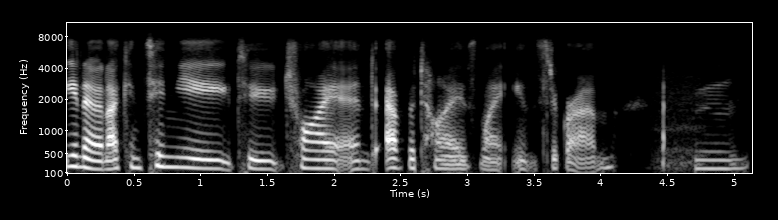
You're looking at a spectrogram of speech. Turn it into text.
You know and i continue to try and advertise my instagram. Um,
